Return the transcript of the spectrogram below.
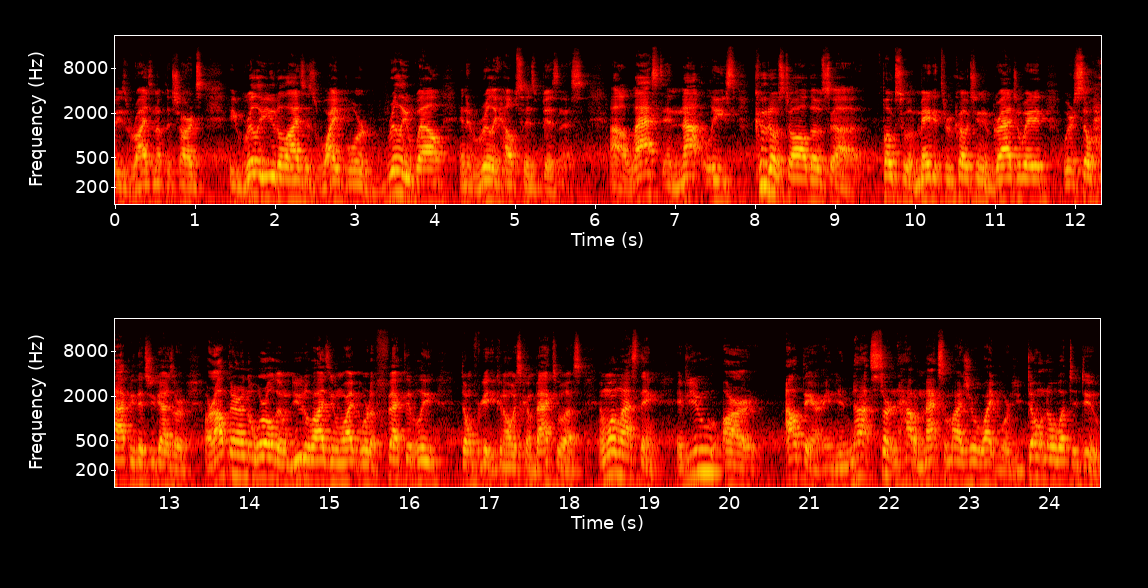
he's rising up the charts. He really utilizes whiteboard really well and it really helps his business. Uh, last and not least, kudos to all those uh, folks who have made it through coaching, who graduated. We're so happy that you guys are, are out there in the world and utilizing whiteboard effectively don't forget you can always come back to us. And one last thing, if you are out there and you're not certain how to maximize your whiteboard, you don't know what to do,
